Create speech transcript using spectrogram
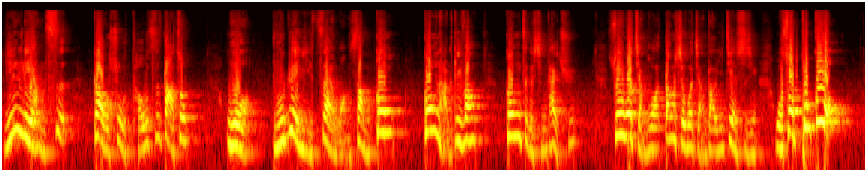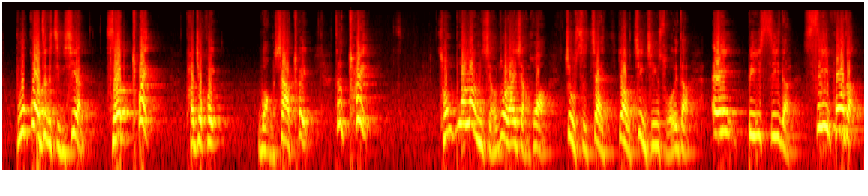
你两次告诉投资大众，我不愿意再往上攻，攻哪个地方？攻这个形态区。所以我讲过，当时我讲到一件事情，我说不过。不过这个颈线则退，它就会往下退。这退，从波浪角度来讲话，就是在要进行所谓的 A、B、C 的 C 波的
